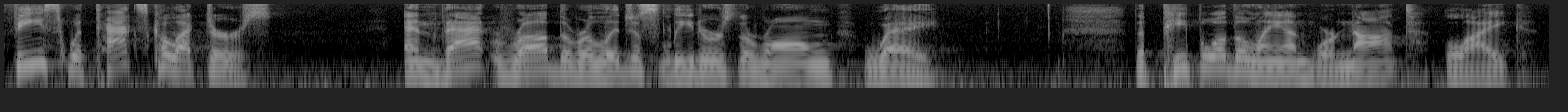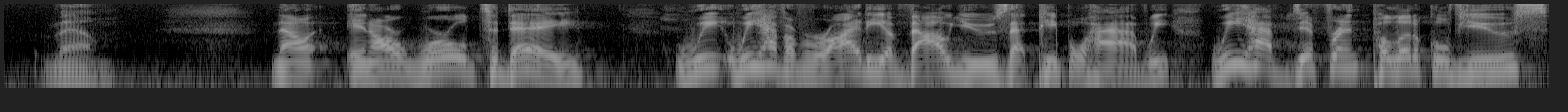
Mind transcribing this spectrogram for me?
feasts with tax collectors. And that rubbed the religious leaders the wrong way. The people of the land were not like them. Now, in our world today, we, we have a variety of values that people have. We, we have different political views.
